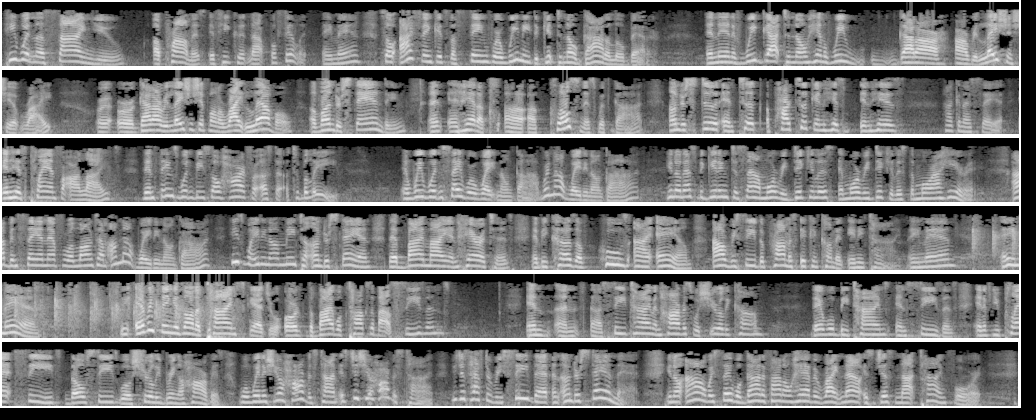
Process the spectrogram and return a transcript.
He wouldn't assign you a promise if He could not fulfill it. Amen. So I think it's a thing where we need to get to know God a little better. And then if we got to know Him, if we got our, our relationship right, or, or got our relationship on a right level of understanding and, and had a, uh, a closeness with God, understood and took, partook in His, in His, how can I say it, in His plan for our lives, then things wouldn't be so hard for us to, to believe. And we wouldn't say we're waiting on God. We're not waiting on God. You know, that's beginning to sound more ridiculous and more ridiculous the more I hear it. I've been saying that for a long time. I'm not waiting on God. He's waiting on me to understand that by my inheritance and because of whose I am, I'll receive the promise it can come at any time. Amen. Amen. See, everything is on a time schedule, or the Bible talks about seasons and, and uh, seed time and harvest will surely come. There will be times and seasons. And if you plant seeds, those seeds will surely bring a harvest. Well, when it's your harvest time, it's just your harvest time. You just have to receive that and understand that. You know, I always say, well, God, if I don't have it right now, it's just not time for it.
